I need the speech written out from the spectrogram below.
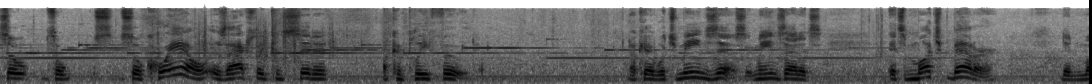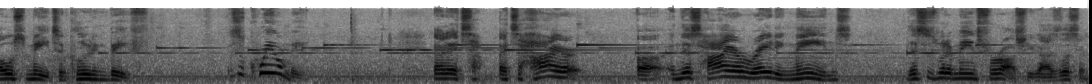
so so so quail is actually considered a complete food. Okay, which means this. It means that it's it's much better than most meats, including beef. This is quail meat, and it's it's a higher. Uh, and this higher rating means this is what it means for us, you guys. Listen,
